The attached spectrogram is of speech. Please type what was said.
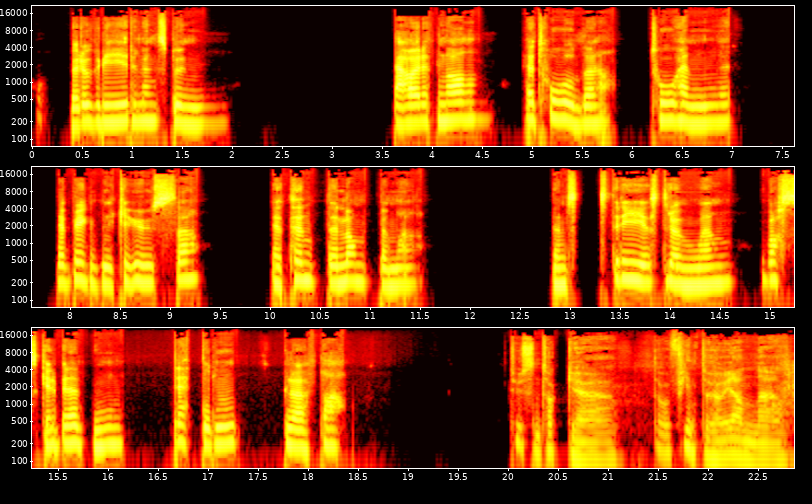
hopper og glir langs bunnen. Jeg har et navn, et hode, to hender. Jeg bygde ikke huset, jeg tente lampene. Den strie strømmen vasker bredden, retter ut løpet. Tusen takk. eh, Det var fint å høre igjen eh,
